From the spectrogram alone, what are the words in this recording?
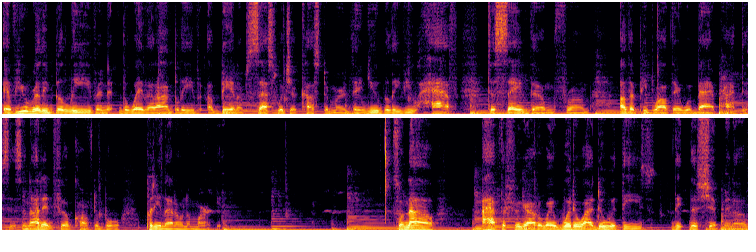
if you really believe in the way that I believe of being obsessed with your customer, then you believe you have to save them from other people out there with bad practices. And I didn't feel comfortable putting that on the market. So now I have to figure out a way, what do I do with these the, the shipment of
